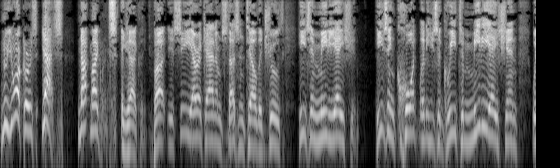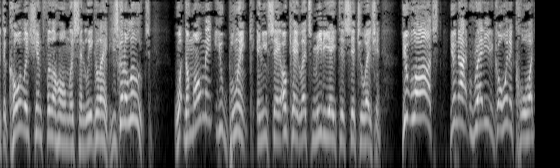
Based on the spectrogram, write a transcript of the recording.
New Yorkers, yes, not migrants. Exactly. But you see, Eric Adams doesn't tell the truth. He's in mediation. He's in court, but he's agreed to mediation with the Coalition for the Homeless and Legal Aid. He's going to lose. The moment you blink and you say, okay, let's mediate this situation, you've lost. You're not ready to go into court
